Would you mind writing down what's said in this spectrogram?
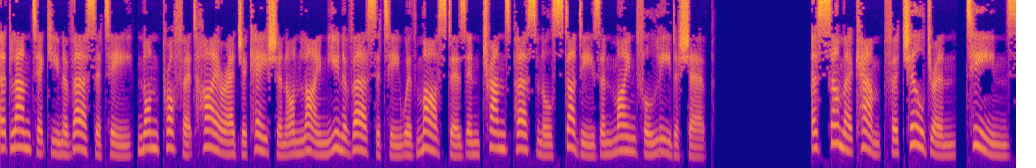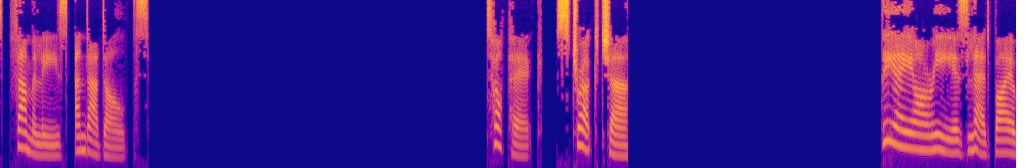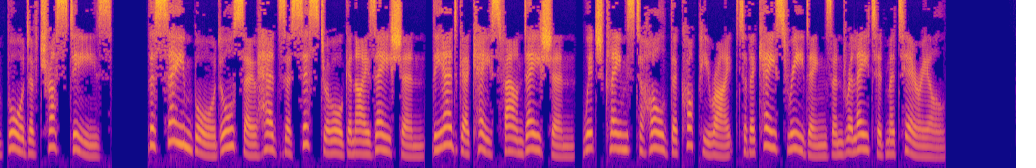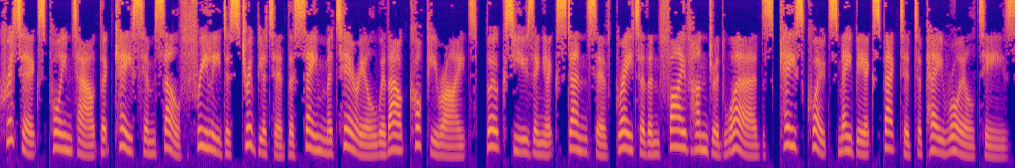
Atlantic University non-profit higher education online university with masters in transpersonal studies and mindful leadership. A summer camp for children, teens, families, and adults Topic: Structure The ARE is led by a board of trustees. The same board also heads a sister organization, the Edgar Cayce Foundation, which claims to hold the copyright to the Cayce readings and related material. Critics point out that Cayce himself freely distributed the same material without copyright. Books using extensive greater than 500 words Cayce quotes may be expected to pay royalties.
